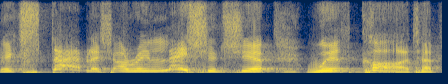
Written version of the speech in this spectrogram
establish a relationship with God.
